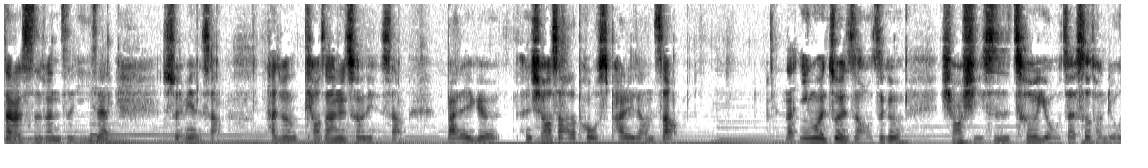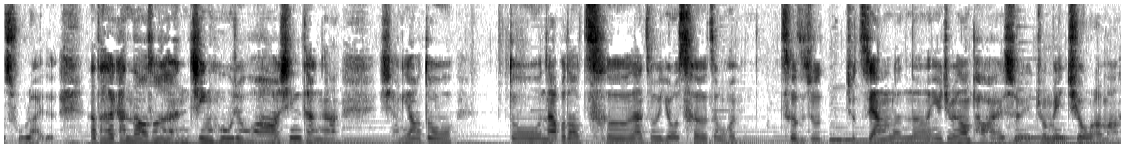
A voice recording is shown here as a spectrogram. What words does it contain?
大概四分之一在水面上。他就跳上去车顶上，摆了一个很潇洒的 pose，拍了一张照。那因为最早这个消息是车友在社团流出来的，那大家看到的时候就很惊呼，就哇好心疼啊，想要都都拿不到车，那怎么有车怎么会车子就就这样了呢？因为基本上泡海水就没救了嘛，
